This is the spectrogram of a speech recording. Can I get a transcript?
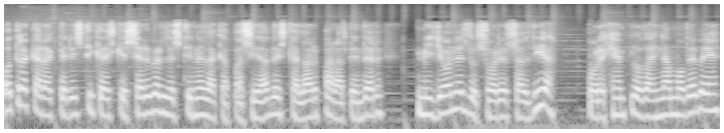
Otra característica es que Serverless tiene la capacidad de escalar para atender millones de usuarios al día. Por ejemplo, DynamoDB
